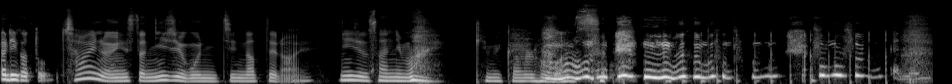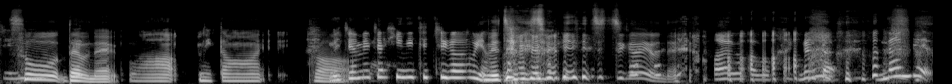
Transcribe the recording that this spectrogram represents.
ありがとう。チャイのインスタ25日になってない ?23 人前ケミカルロマンス。そうだよねわあ、見たい。がめちゃめちゃ日にち違うやん。めちゃめちゃ日にち違うよね あなんかなんか、なんで、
